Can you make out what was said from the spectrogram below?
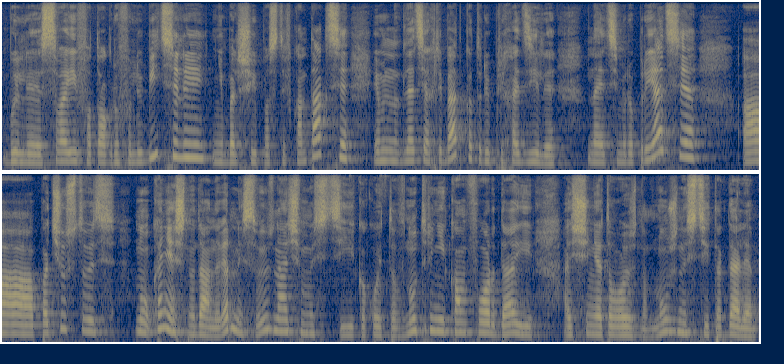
были свои фотографы-любители, небольшие посты ВКонтакте. Именно для тех ребят, которые приходили на эти мероприятия, а, почувствовать, ну, конечно, да, наверное, свою значимость и какой-то внутренний комфорт, да, и ощущение того же там, нужности и так далее.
